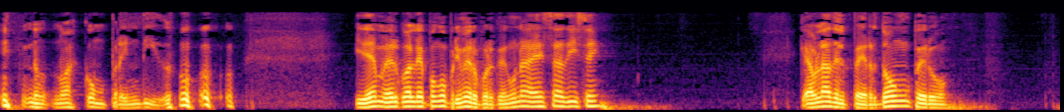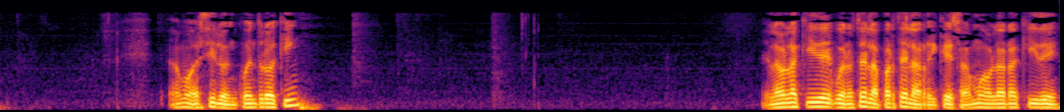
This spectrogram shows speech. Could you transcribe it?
no, no has comprendido. y déjame ver cuál le pongo primero, porque en una de esas dice que habla del perdón, pero vamos a ver si lo encuentro aquí. Él habla aquí de, bueno, esta es la parte de la riqueza, vamos a hablar aquí de,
